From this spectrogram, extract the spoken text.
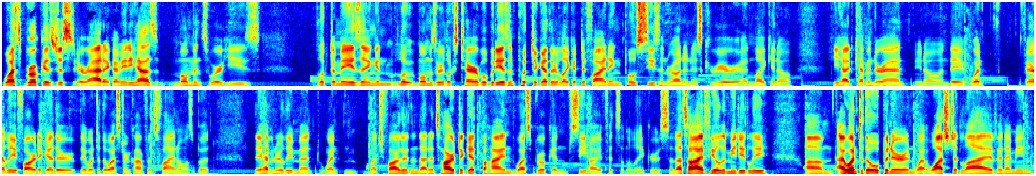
Westbrook is just erratic. I mean, he has moments where he's looked amazing and lo- moments where he looks terrible, but he hasn't put together like a defining postseason run in his career. And like you know, he had Kevin Durant, you know, and they went fairly far together. They went to the Western Conference Finals, but they haven't really meant went much farther than that. It's hard to get behind Westbrook and see how he fits on the Lakers. So that's how I feel immediately. Um, I went to the opener and w- watched it live, and I mean,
